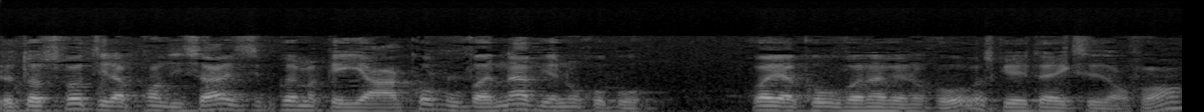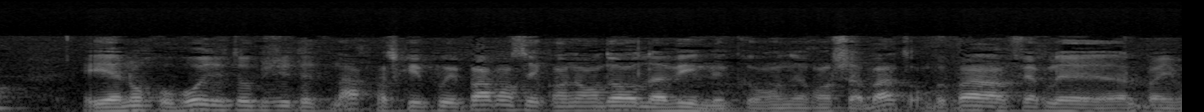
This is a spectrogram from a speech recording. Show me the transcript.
לתוספות היא לפרנדיסאי, סיפורים כיעקב ובניו ינוחו בו. כל יעקב ובניו ינוחו בו, אז כאילו הייתה אקסיד אורפון. Et Yanuchobo il était obligé d'être nar parce qu'il ne pouvait pas avancer quand on est en dehors de la ville et qu'on est en Shabbat, on ne peut pas faire les Albaïm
